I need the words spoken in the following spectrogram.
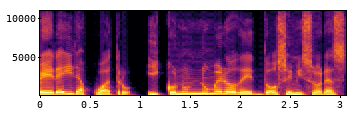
Pereira 4 y con un número de dos emisoras,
